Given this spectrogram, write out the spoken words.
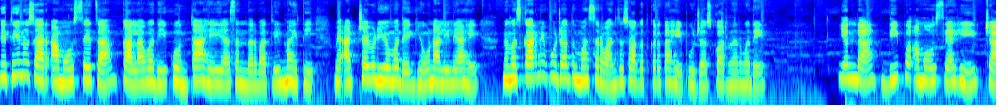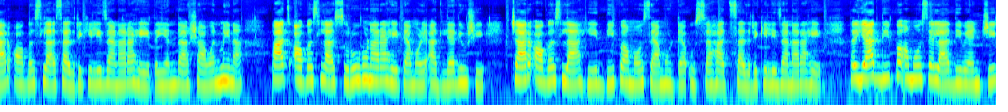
तिथीनुसार अमावस्येचा कालावधी कोणता आहे या संदर्भातली माहिती मी आजच्या व्हिडिओमध्ये घेऊन आलेली आहे. नमस्कार मी पूजा. तुम्हा सर्वांचं स्वागत करत आहे पूजाज कॉर्नरमध्ये. यंदा दीप अमावस्या ही चार ऑगस्टला साजरी केली जाणार आहे. तर यंदा श्रावण महिना पाच ऑगस्टला सुरू होणार आहे. त्यामुळे आदल्या दिवशी चार ऑगस्टला ही दीप अमावस्या मोठ्या उत्साहात साजरी केली जाणार आहे. तर या दीप अमावस्येला दिव्यांची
